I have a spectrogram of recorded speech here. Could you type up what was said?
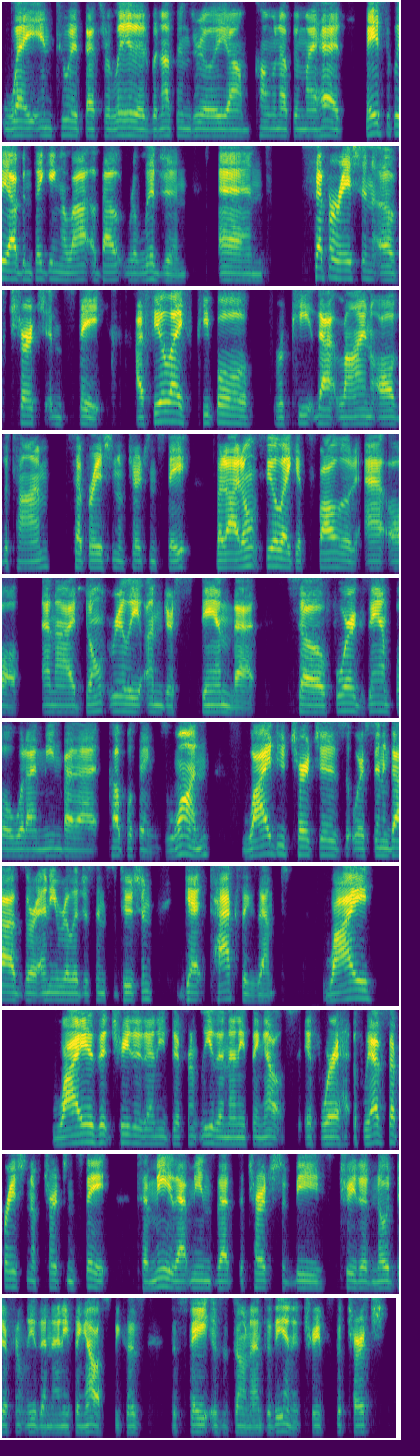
way into it that's related, but nothing's really um, coming up in my head. Basically, I've been thinking a lot about religion and separation of church and state. I feel like people repeat that line all the time separation of church and state, but I don't feel like it's followed at all. And I don't really understand that. So, for example, what I mean by that, couple things. One, why do churches or synagogues or any religious institution get tax exempt? Why why is it treated any differently than anything else? If we're if we have separation of church and state, to me that means that the church should be treated no differently than anything else because the state is its own entity and it treats the church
